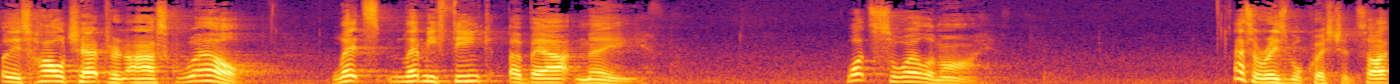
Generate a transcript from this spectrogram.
this whole chapter and ask, well, let's, let me think about me. What soil am I? That's a reasonable question. So I,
